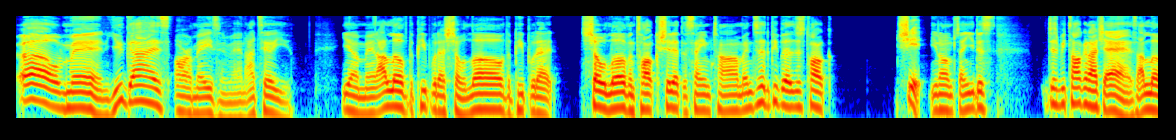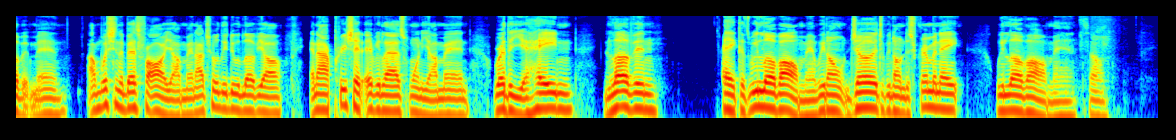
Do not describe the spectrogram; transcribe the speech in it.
oh man, you guys are amazing, man. I tell you. Yeah, man. I love the people that show love, the people that show love and talk shit at the same time, and to the people that just talk shit. You know what I'm saying? You just just be talking out your ass. I love it, man. I'm wishing the best for all y'all, man. I truly do love y'all, and I appreciate every last one of y'all, man. Whether you're hating, loving, hey, cause we love all, man. We don't judge, we don't discriminate. We love all, man. So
